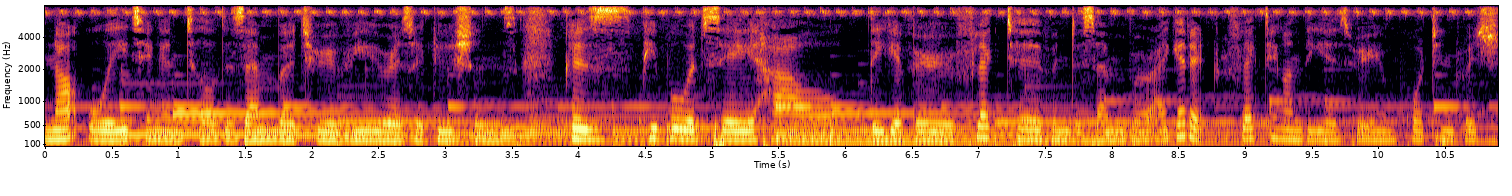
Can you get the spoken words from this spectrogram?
not waiting until December to review resolutions because people would say how they get very reflective in December. I get it. Reflecting on the year is very important, which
